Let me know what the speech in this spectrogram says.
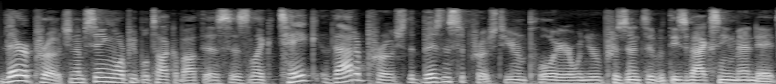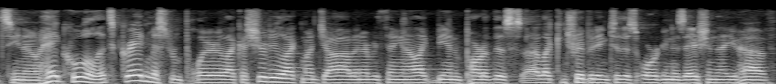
their approach, and I'm seeing more people talk about this, is like take that approach, the business approach to your employer when you're presented with these vaccine mandates. You know, hey, cool, it's great, Mr. Employer. Like, I sure do like my job and everything, and I like being part of this. I like contributing to this organization that you have.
